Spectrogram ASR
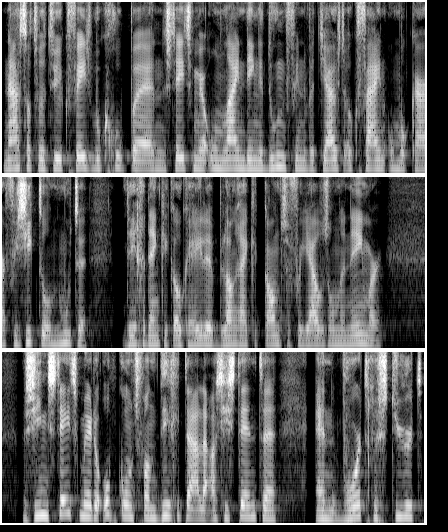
Naast dat we natuurlijk Facebookgroepen en steeds meer online dingen doen, vinden we het juist ook fijn om elkaar fysiek te ontmoeten. Liggen denk ik ook hele belangrijke kansen voor jou als ondernemer. We zien steeds meer de opkomst van digitale assistenten en woordgestuurd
